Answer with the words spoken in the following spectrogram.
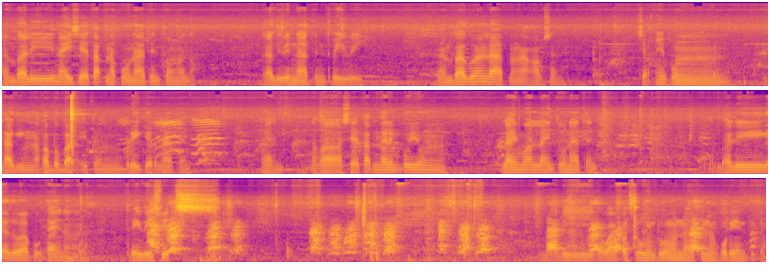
Ayan, bali, nai-set up na po natin tong ano, gagawin natin three-way. Ayan, bago ang lahat mga kapsan, check nyo pong laging nakababa itong breaker natin. Ayan, naka-set up na rin po yung line 1, line 2 natin. Ayan, bali, gagawa po tayo ng ano, three-way switch. Bali, papapasukin po natin ng kuryente to.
